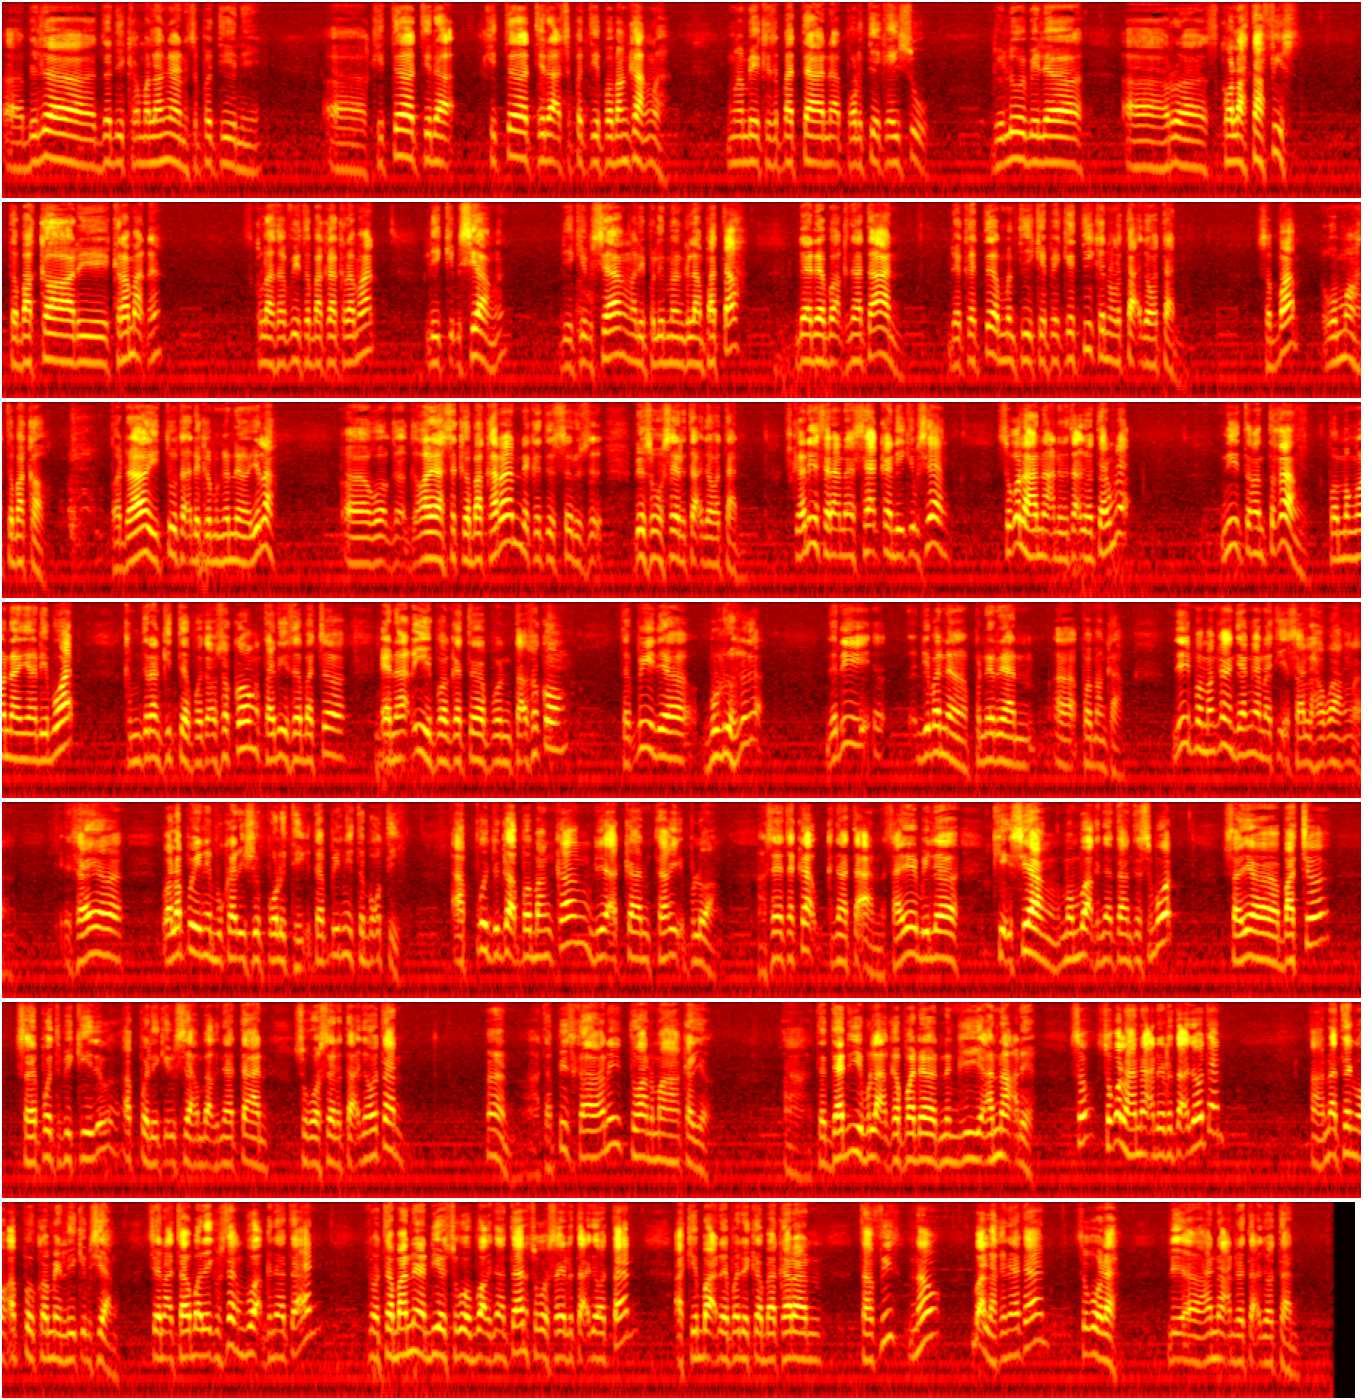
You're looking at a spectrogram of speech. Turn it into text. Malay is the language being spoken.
uh, bila jadi kemalangan seperti ini uh, kita tidak kita tidak seperti pembangkang lah mengambil kesempatan nak politik ke isu dulu bila uh, sekolah tahfiz terbakar di Keramat eh? sekolah tahfiz terbakar Keramat di Kip Siang eh? di Kip Siang ahli parlimen Gelang Patah dia ada buat kenyataan dia kata Menteri KPKT kena letak jawatan sebab rumah terbakar padahal itu tak ada kena-mengena je lah uh, rasa kebakaran dia kata dia suruh saya letak jawatan. Sekarang ni saya nak nasihatkan di Kip Siang. Suruhlah anak dia letak jawatan pula. Ni terang-terang pembangunan yang dibuat kementerian kita pun tak sokong. Tadi saya baca NRI pun kata pun tak sokong. Tapi dia buldus juga. Jadi di mana pendirian uh, pembangkang jadi pembangkang jangan nak salah orang lah. Saya walaupun ini bukan isu politik tapi ini terbukti. Apa juga pembangkang dia akan cari peluang. Saya cakap kenyataan. Saya bila Kik Siang membuat kenyataan tersebut saya baca saya pun terfikir tu apa dia Kip Siang buat kenyataan suruh saya letak jawatan? Kan? Ha, tapi sekarang ni Tuhan Maha Kaya. Ha, terjadi pula kepada negeri anak dia. So suruhlah anak dia letak jawatan. Ha, nak tengok apa komen Kip Siang. Saya nak cabar Kip Siang buat kenyataan macam mana dia suruh buat kenyataan suruh saya letak jawatan akibat daripada kebakaran Tafiz now buatlah kenyataan. Suruhlah anak dia letak jawatan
